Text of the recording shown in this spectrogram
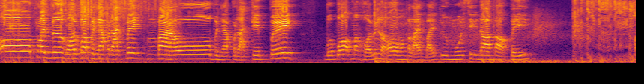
អូផ្លេចមើលក្រោយគាត់បញ្ញាបដាច់ពេកបាទអូបញ្ញាបដាច់គេពេកបើបកមកក្រោយវិញល្អមកកន្លែងបាយគឺមួយស៊ីដល់ដល់2ថ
